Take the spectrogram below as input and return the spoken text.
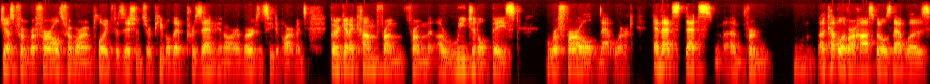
just from referrals from our employed physicians or people that present in our emergency departments, but are going to come from from a regional based referral network, and that's that's uh, for a couple of our hospitals that was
